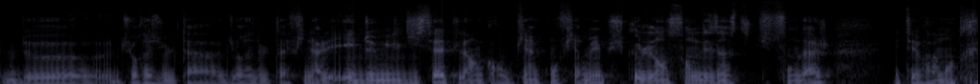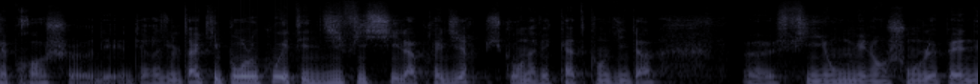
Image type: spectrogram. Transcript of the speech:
de, du, résultat, du résultat final. Et 2017 l'a encore bien confirmé puisque l'ensemble des instituts de sondage étaient vraiment très proches des, des résultats qui pour le coup étaient difficiles à prédire puisqu'on avait quatre candidats euh, Fillon, Mélenchon, Le Pen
